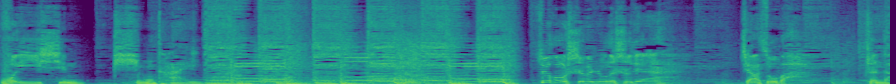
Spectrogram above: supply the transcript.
微信平台。最后十分钟的时间，加速吧，真的。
